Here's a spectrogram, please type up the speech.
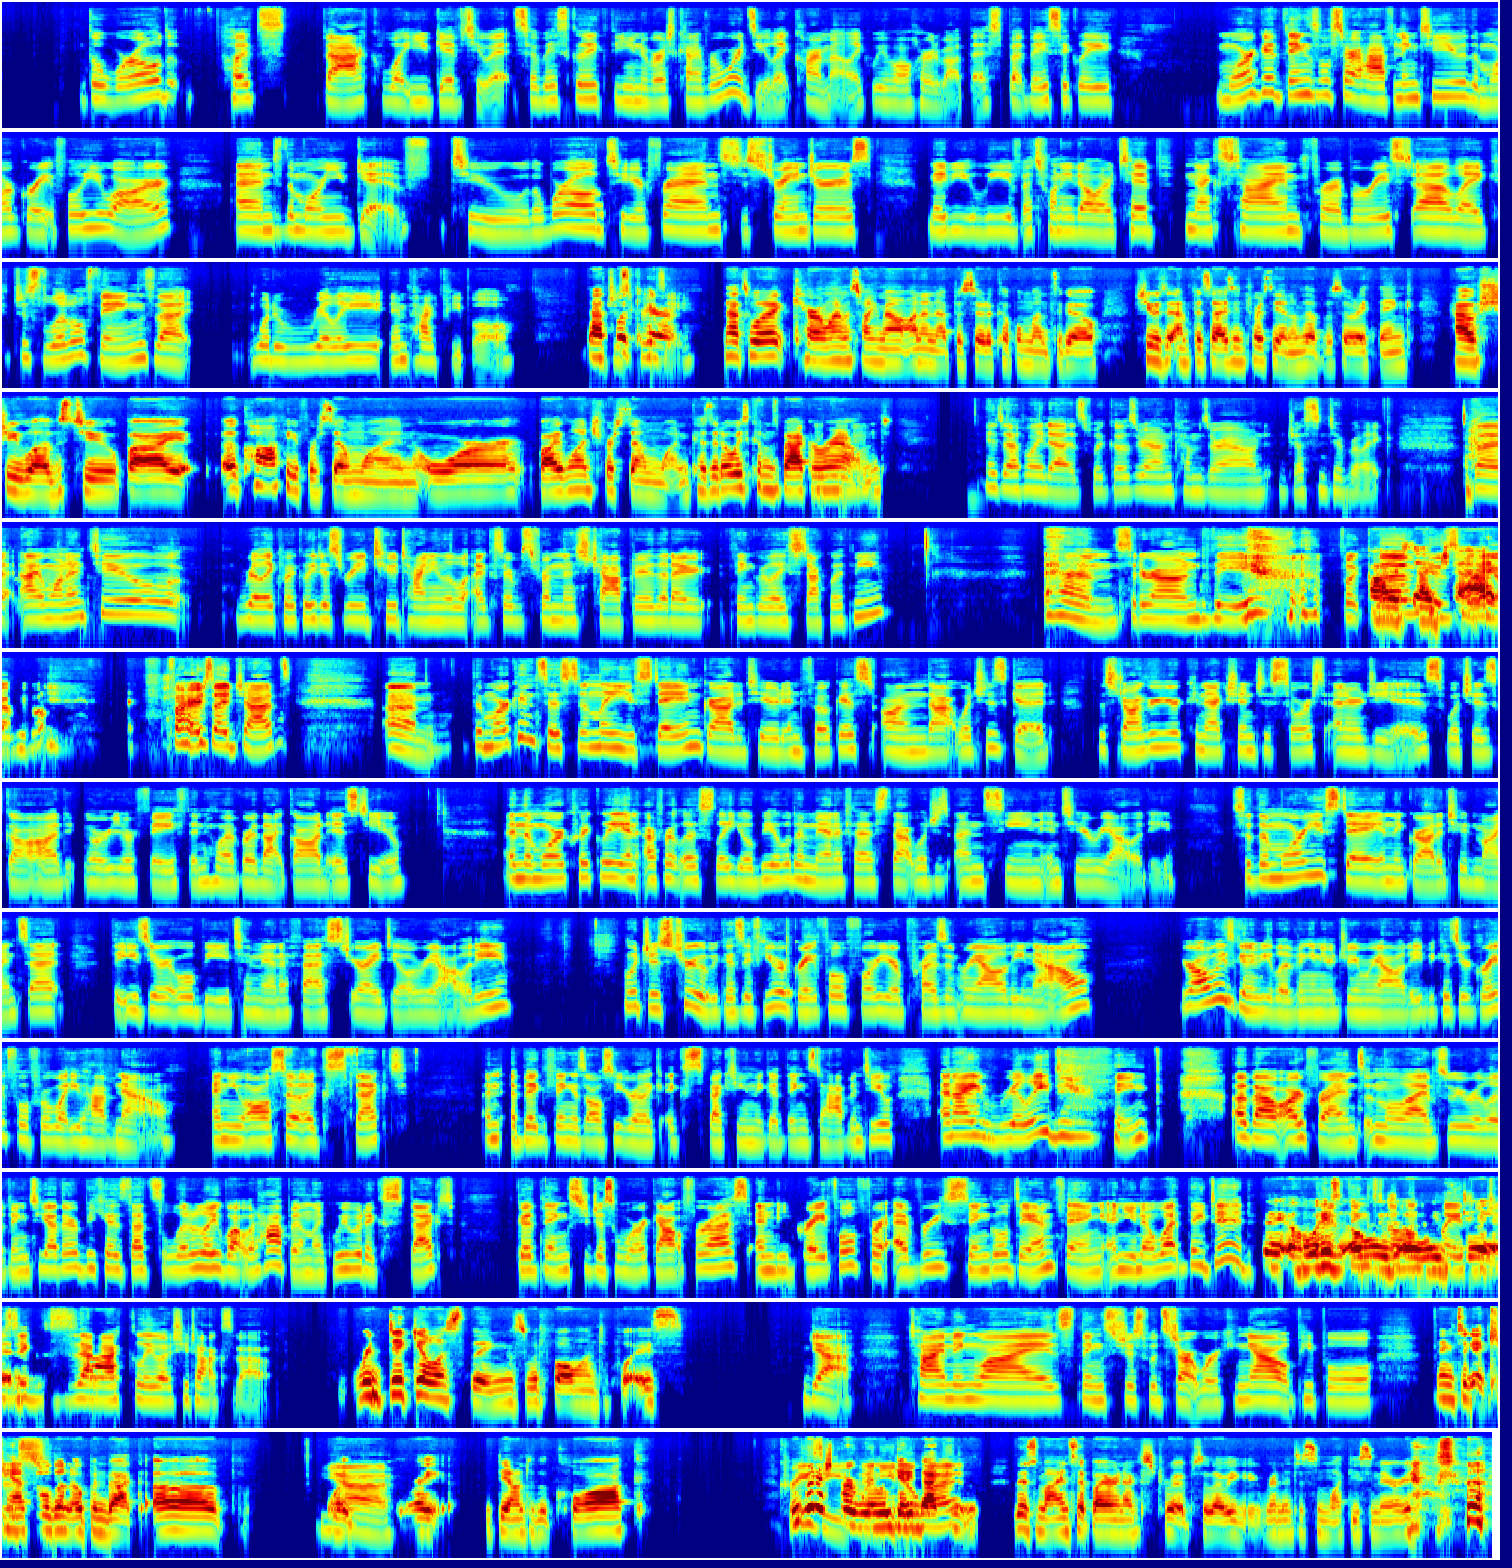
the world puts back what you give to it so basically like the universe kind of rewards you like karma like we've all heard about this but basically more good things will start happening to you the more grateful you are and the more you give to the world, to your friends, to strangers. Maybe you leave a $20 tip next time for a barista, like just little things that would really impact people. That's what Car- that's what Caroline was talking about on an episode a couple months ago. She was emphasizing towards the end of the episode, I think, how she loves to buy a coffee for someone or buy lunch for someone because it always comes back Mhm. around. It definitely does. What goes around comes around. Justin Timberlake. But I wanted to really quickly just read two tiny little excerpts from this chapter that I think really stuck with me. Ahem, sit around the book club Fireside 'cause here we chat. Fireside chats. Um, the more consistently you stay in gratitude and focused on that which is good, the stronger your connection to source energy is, which is God or your faith in whoever that God is to you and the more quickly and effortlessly you'll be able to manifest that which is unseen into your reality. So, the more you stay in the gratitude mindset, the easier it will be to manifest your ideal reality, which is true because if you are grateful for your present reality now, you're always going to be living in your dream reality because you're grateful for what you have now. And you also expect, and a big thing is also you're like expecting the good things to happen to you. And I really do think about our friends and the lives we were living together because that's literally what would happen. Like, we would expect good things to just work out for us and be grateful for every single damn thing. And you know what? They did. They always, always, always place, did. which is exactly what she talks about. Ridiculous things would fall into place. Yeah. Timing wise, things just would start working out. People, Things would get Just- canceled and open back up, Like, yeah, right down to the clock. We crazy. better start really getting back in this mindset by our next trip so that we run into some lucky scenarios. 100%.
